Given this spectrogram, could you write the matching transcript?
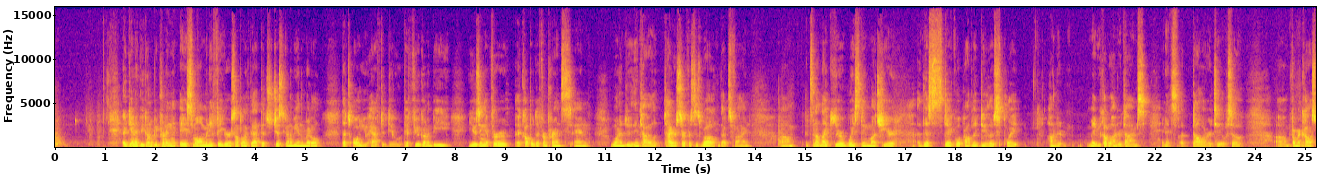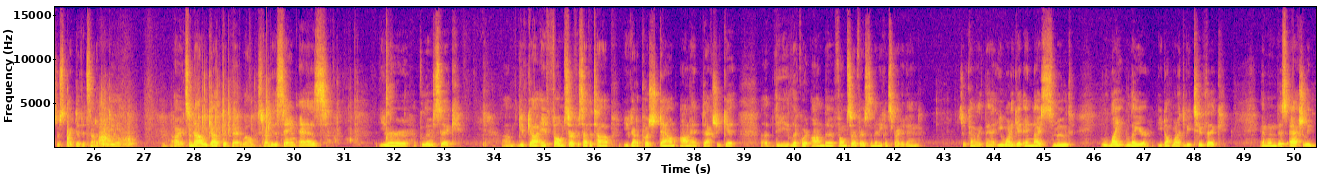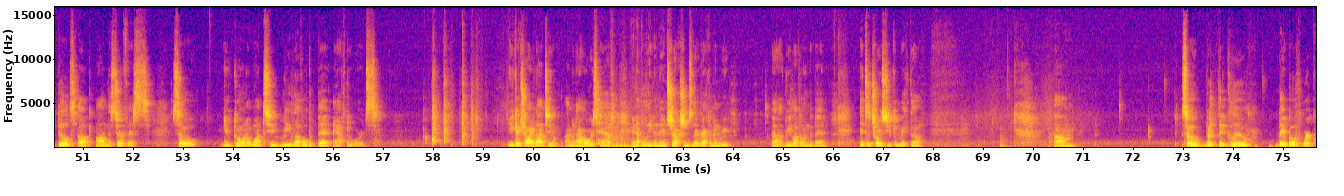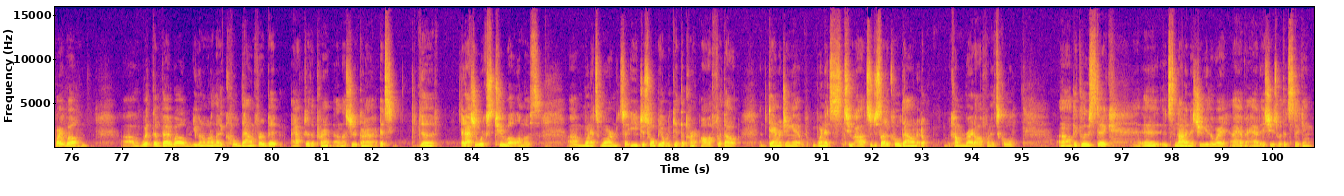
Again, if you're going to be printing a small minifigure or something like that that's just going to be in the middle, that's all you have to do. If you're going to be using it for a couple different prints and want to do the entire, entire surface as well, that's fine. Um, it's not like you're wasting much here. This stick will probably do this plate hundred, maybe a couple hundred times, and it's a dollar or two. So um, from a cost perspective, it's not a big deal. All right, so now we got the bed weld. It's going to be the same as your glue stick. Um, you've got a foam surface at the top. You've got to push down on it to actually get uh, the liquid on the foam surface, and then you can spread it in. So kind of like that. You want to get a nice, smooth, light layer. You don't want it to be too thick. And then this actually builds up on the surface. So you're going to want to re-level the bed afterwards. You can try not to. I mean, I always have, and I believe in the instructions they recommend re, uh, re-leveling the bed. It's a choice you can make, though. Um, so with the glue, they both work quite well. Uh, with the bed weld, you're going to want to let it cool down for a bit after the print, unless you're going to, it's the, it actually works too well almost um, when it's warm. So you just won't be able to get the print off without damaging it when it's too hot. So just let it cool down. It'll come right off when it's cool. Uh, the glue stick, it's not an issue either way. I haven't had issues with it sticking.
